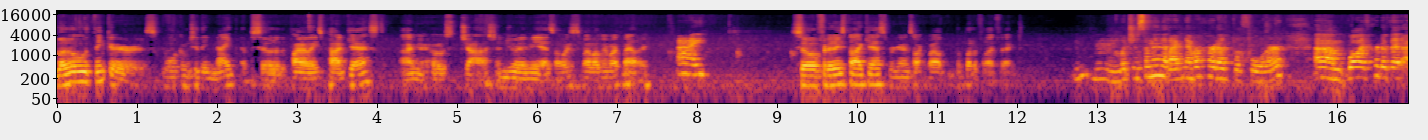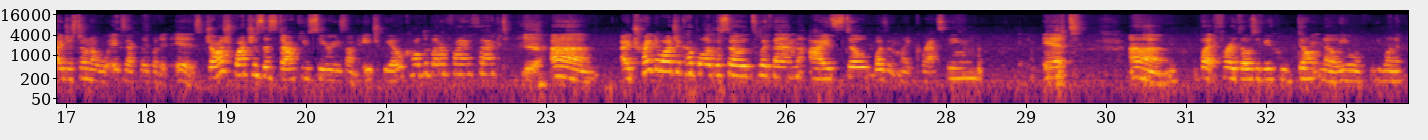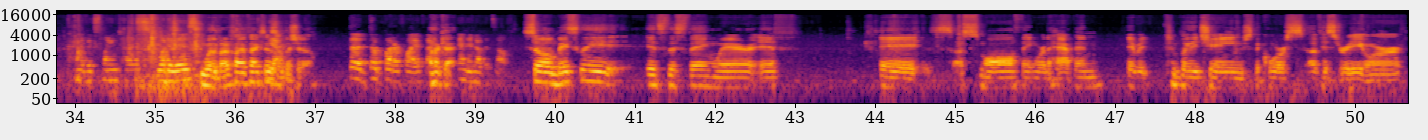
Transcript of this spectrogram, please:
Hello, thinkers. Welcome to the ninth episode of the Ponderlings podcast. I'm your host, Josh, and joining me, as always, is my lovely wife, Mallory. Hi. So, for today's podcast, we're going to talk about the butterfly effect. hmm which is something that I've never heard of before. Um, well, I've heard of it. I just don't know exactly what it is. Josh watches this docu series on HBO called The Butterfly Effect. Yeah. Um, I tried to watch a couple episodes with him. I still wasn't like grasping it. Um, but for those of you who don't know, you you want to kind of explain to us what it is? What the butterfly effect is Yeah. on the show. The the butterfly effect Okay. in and of itself. So, basically, it's this thing where if a, a small thing were to happen, it would completely change the course of history or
